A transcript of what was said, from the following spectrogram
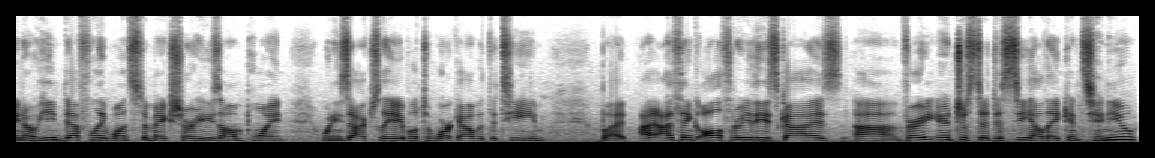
You know, he definitely wants to make sure he's on point when he's actually able to work out with the team. But I, I think all three of these guys, uh, very interested to see how they continue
